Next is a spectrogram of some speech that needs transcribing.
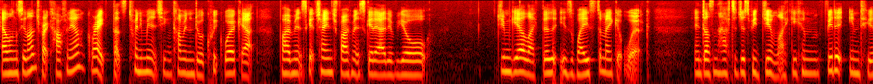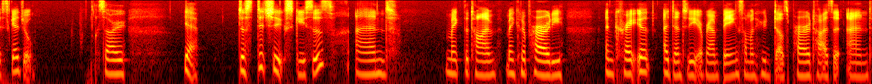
how long's your lunch break? Half an hour? Great. That's 20 minutes. You can come in and do a quick workout five minutes get changed, five minutes get out of your gym gear. Like there is ways to make it work. And it doesn't have to just be gym. Like you can fit it into your schedule. So yeah, just ditch the excuses and make the time, make it a priority, and create your identity around being someone who does prioritize it and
